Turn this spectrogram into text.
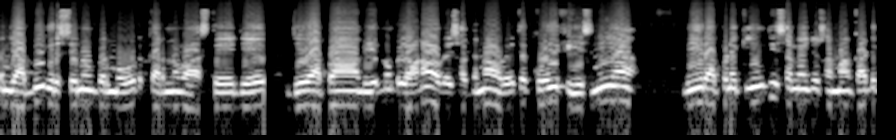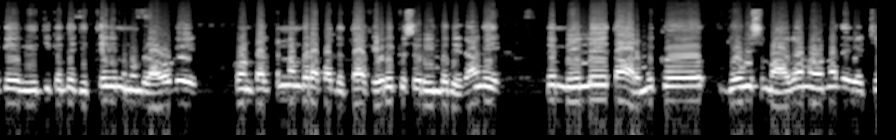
ਪੰਜਾਬੀ ਵਿਰਸੇ ਨੂੰ ਪ੍ਰਮੋਟ ਕਰਨ ਵਾਸਤੇ ਜੇ ਜੇ ਆਪਾਂ ਵੀਰ ਨੂੰ ਬੁਲਾਉਣਾ ਹੋਵੇ, ਸੱਦਣਾ ਹੋਵੇ, ਤੇ ਕੋਈ ਫੀਸ ਨਹੀਂ ਆ। ਵੀਰ ਆਪਣੇ ਕੀਮਤੀ ਸਮੇਂ ਚੋਂ ਸਮਾਂ ਕੱਢ ਕੇ ਵੀਰ ਜੀ ਕਹਿੰਦੇ, ਜਿੱਥੇ ਵੀ ਮੈਨੂੰ ਬੁਲਾਓਗੇ ਕੰਟੈਕਟ ਨੰਬਰ ਆਪਾਂ ਦਿੱਤਾ, ਫਿਰ ਇੱਕ ਸਕਰੀਨ ਸਰਿੰਦ ਦੇ ਦਾਂਗੇ। ਤੇ ਮੇਲੇ ਧਾਰਮਿਕ ਜੋ ਵੀ ਸਮਾਗਮ ਹੈ ਉਹਨਾਂ ਦੇ ਵਿੱਚ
